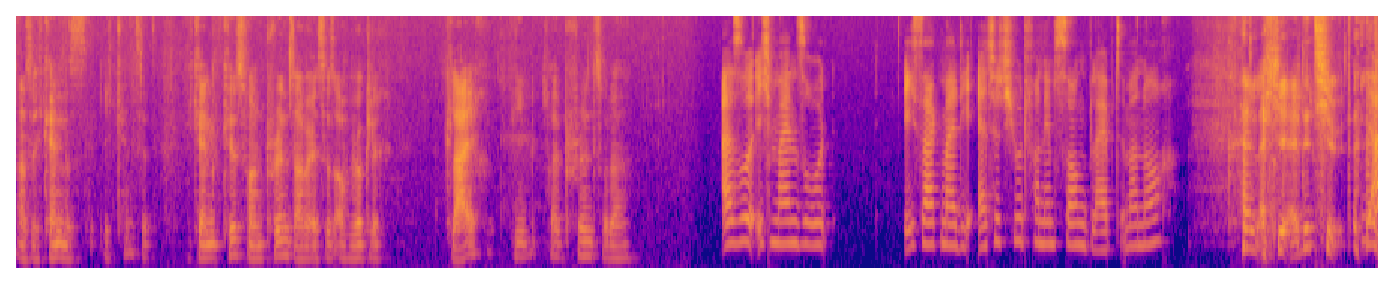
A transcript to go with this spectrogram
Also ich kenne das, ich kenne es jetzt. Ich kenne Kiss von Prince, aber ist das auch wirklich gleich wie bei Prince, oder? Also ich meine so, ich sag mal, die Attitude von dem Song bleibt immer noch. I like your attitude. Ja,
